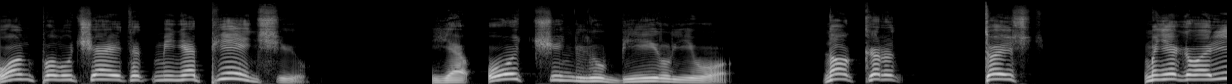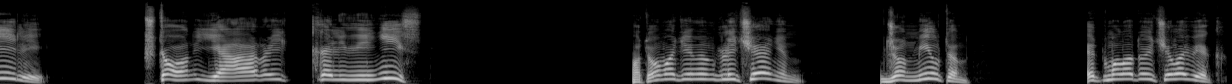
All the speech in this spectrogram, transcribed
Он получает от меня пенсию. Я очень любил его. Но, кор... то есть, мне говорили, что он ярый кальвинист. Потом один англичанин, Джон Милтон, это молодой человек,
